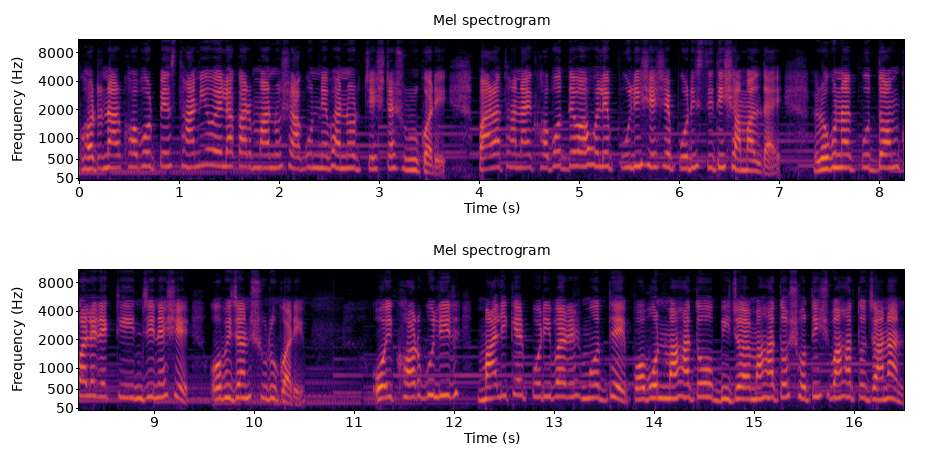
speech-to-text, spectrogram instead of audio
ঘটনার খবর পেয়ে স্থানীয় এলাকার মানুষ আগুন নেভানোর চেষ্টা শুরু করে। পাড়া থানায় খবর দেওয়া হলে পুলিশ এসে পরিস্থিতি সামাল দেয়। রঘুনাথপুর দমকলের একটি ইঞ্জিন এসে অভিযান শুরু করে। ওই খড়গুলির মালিকের পরিবারের মধ্যে পবন মাহাতো, বিজয় মাহাতো, সতীশ মাহাতো জানান,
